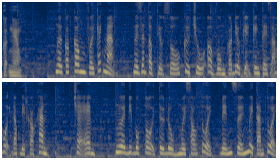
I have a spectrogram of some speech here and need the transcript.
cận nghèo. Người có công với cách mạng, người dân tộc thiểu số cư trú ở vùng có điều kiện kinh tế xã hội đặc biệt khó khăn, trẻ em, người bị buộc tội từ đủ 16 tuổi đến dưới 18 tuổi.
